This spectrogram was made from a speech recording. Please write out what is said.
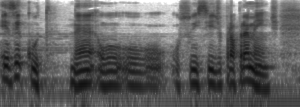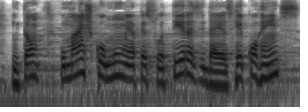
executa né, o, o, o, suicídio propriamente. Então, o mais comum é a pessoa ter as ideias recorrentes,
